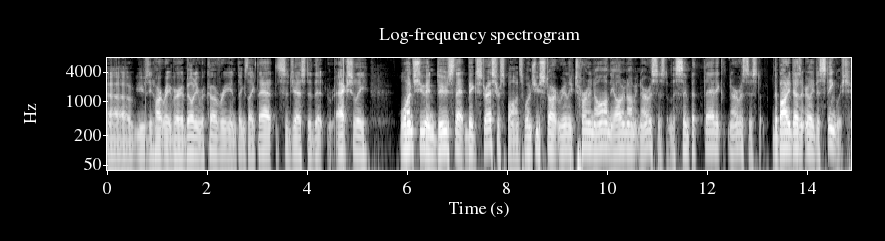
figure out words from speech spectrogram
uh, using heart rate variability recovery and things like that, suggested that actually once you induce that big stress response, once you start really turning on the autonomic nervous system, the sympathetic nervous system, the body doesn't really distinguish.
